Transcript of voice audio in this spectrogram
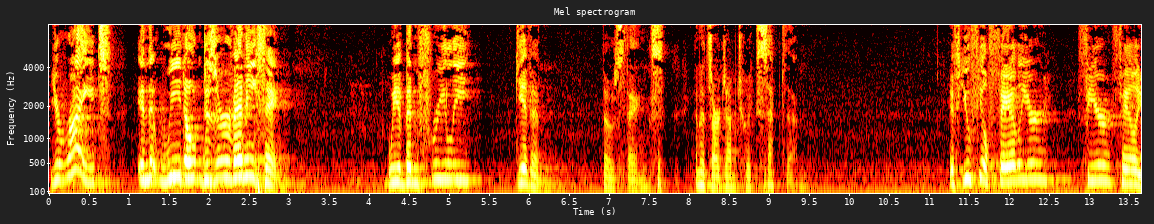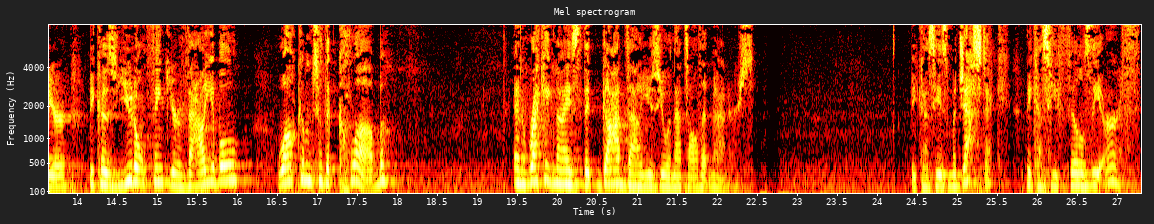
You're right in that we don't deserve anything. We have been freely given those things, and it's our job to accept them. If you feel failure, fear failure because you don't think you're valuable, welcome to the club and recognize that God values you and that's all that matters. Because He's majestic, because He fills the earth,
